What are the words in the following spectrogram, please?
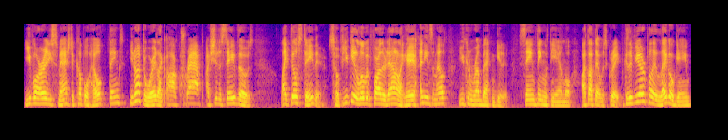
you've already smashed a couple health things, you don't have to worry like, oh crap, I should have saved those like they'll stay there. So if you get a little bit farther down, like, hey, I need some help, you can run back and get it. Same thing with the ammo. I thought that was great because if you ever play a Lego game,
